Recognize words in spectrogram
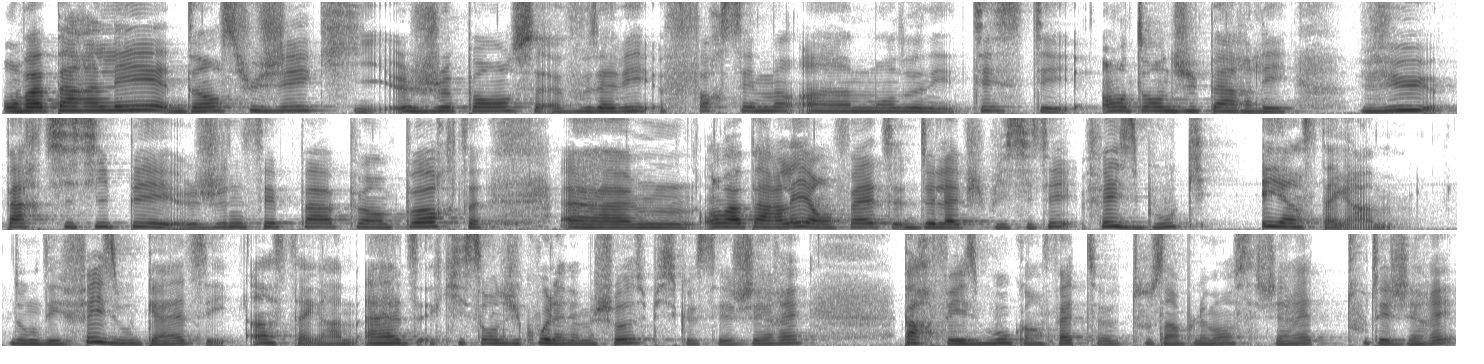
On va parler d'un sujet qui, je pense, vous avez forcément à un moment donné testé, entendu parler, vu, participé, je ne sais pas, peu importe. Euh, on va parler en fait de la publicité Facebook et Instagram. Donc des Facebook Ads et Instagram Ads qui sont du coup la même chose puisque c'est géré par Facebook en fait, tout simplement, c'est géré, tout est géré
